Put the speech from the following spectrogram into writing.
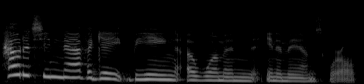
How did she navigate being a woman in a man's world?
